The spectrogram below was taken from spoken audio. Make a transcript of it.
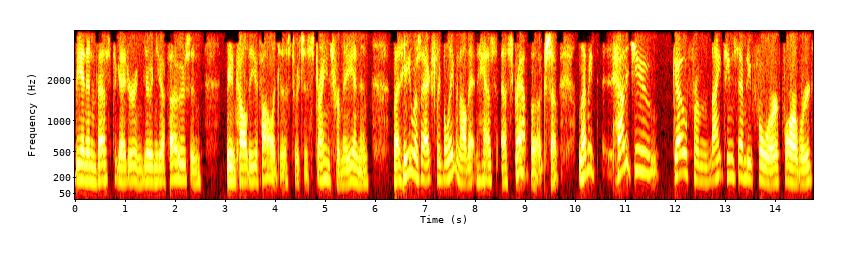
being an investigator and doing UFOs and being called a ufologist, which is strange for me. And then, but he was actually believing all that and has a scrapbook. So let me, how did you go from 1974 forward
